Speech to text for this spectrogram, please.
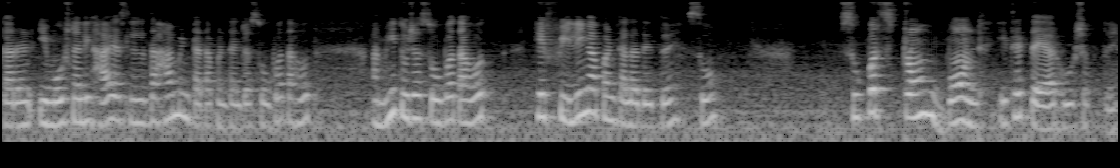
कारण इमोशनली हाय असलेल्या दहा मिनटात आपण त्यांच्यासोबत आहोत. आम्ही तुझ्यासोबत आहोत. हे फिलिंग आपण त्याला देतो आहे सो सुपर स्ट्रॉंग बॉन्ड इथे तयार होऊ शकतो आहे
